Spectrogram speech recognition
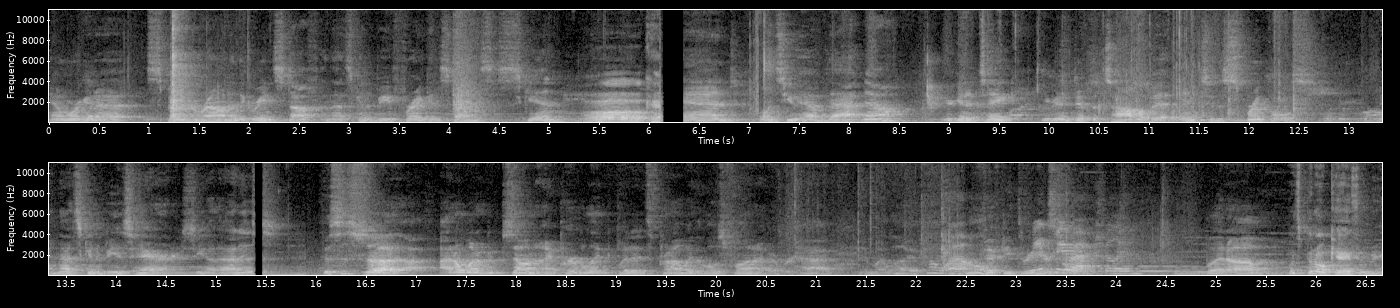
and we're going to spin it around in the green stuff, and that's going to be Frankenstein's skin. Oh, okay. And once you have that now, you're gonna take, you're gonna dip the top of it into the sprinkles, and that's gonna be his hair. See how that is? This is, uh, I I don't want to sound hyperbolic, but it's probably the most fun I've ever had in my life. Oh, wow. I'm 53 Me years too, old. actually. But, um, It's been okay for me.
